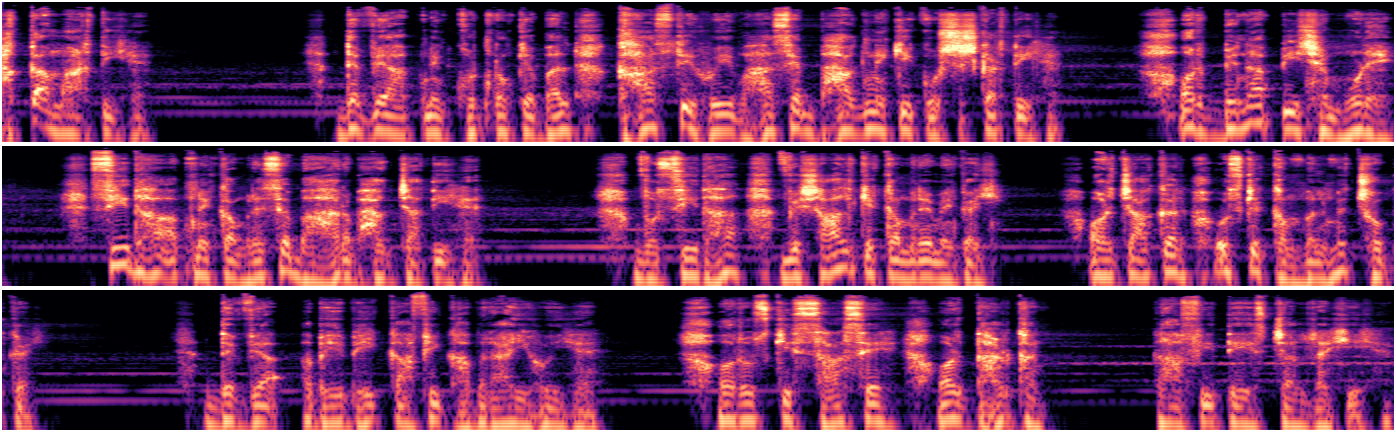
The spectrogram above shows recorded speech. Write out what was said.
धक्का मारती है। दिव्या अपने घुटनों के बल खांसती हुई वहाँ से भागने की कोशिश करती है और बिना पीछे मुड़े सीधा अपने कमरे से बाहर भाग जाती है। वो सीधा विशाल के कमरे में गई और जाकर उसके कंबल में छुप गई। दिव्या अभी भी काफ़ी घबराई हुई है और उसकी साँसें और धड़कन काफ़ी तेज चल रही है।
